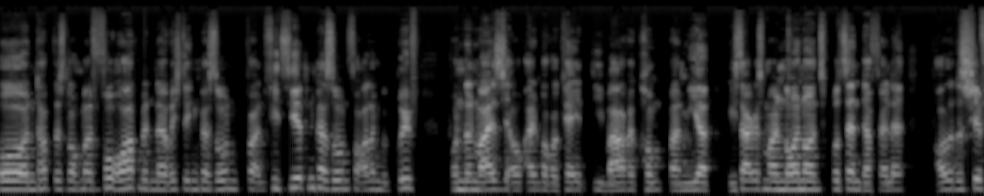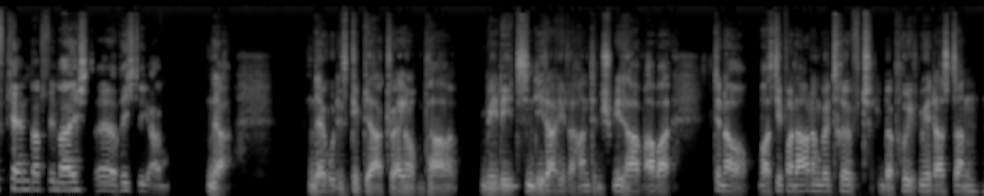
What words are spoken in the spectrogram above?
und habt das nochmal vor Ort mit einer richtigen Person, qualifizierten Person vor allem geprüft. Und dann weiß ich auch einfach, okay, die Ware kommt bei mir, ich sage es mal, 99 Prozent der Fälle, außer das Schiff kennt das vielleicht äh, richtig an. Ja, na gut, es gibt ja aktuell noch ein paar Milizen, die da ihre Hand im Spiel haben. Aber genau, was die Verladung betrifft, überprüfen wir das dann.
